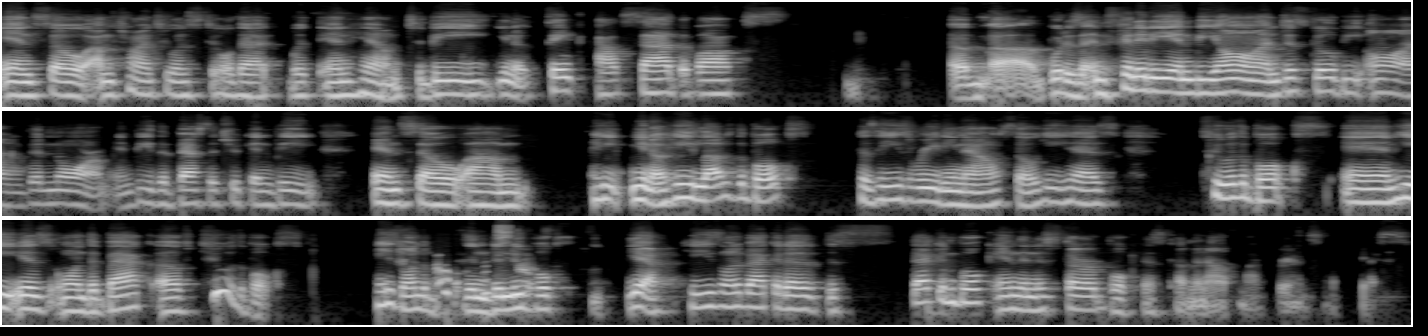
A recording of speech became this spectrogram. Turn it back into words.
And so I'm trying to instill that within him to be, you know, think outside the box. Um, uh, what is it? Infinity and beyond. Just go beyond the norm and be the best that you can be. And so um, he, you know, he loves the books because he's reading now. So he has two of the books, and he is on the back of two of the books. He's on the oh, the, the new book. Yeah, he's on the back of the, the second book, and then this third book that's coming out. My grandson. Yes.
